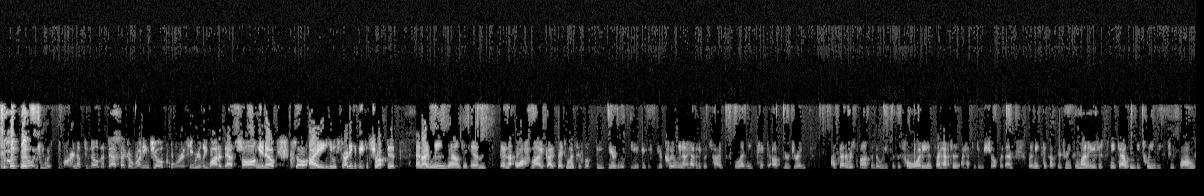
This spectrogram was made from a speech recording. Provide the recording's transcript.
goodness. So he was smart enough to know that that's like a running joke, or if he really wanted that song, you know. So I, he was starting to be disruptive, and I leaned down to him, and off mic, I said to him, I said, "Look, dude, you're you're clearly not having a good time. Let me pick up your drink I've got a responsibility to this whole audience. I have to I have to do a show for them. Let me pick up your drinks and why don't you just sneak out in between these two songs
